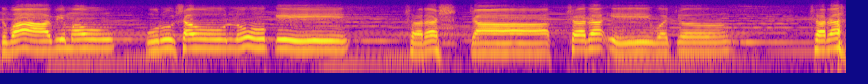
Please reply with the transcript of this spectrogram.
द्वाविमौ पुरुषौ लोके क्षरश्चाक्षर एव च। क्षरः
